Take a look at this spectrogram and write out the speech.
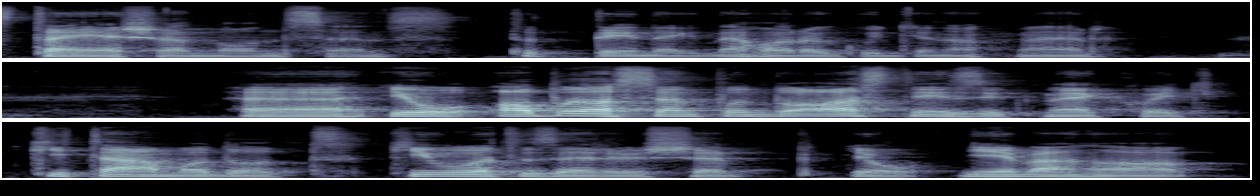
ez teljesen nonsens. Tehát tényleg ne haragudjanak már. Jó, abból a szempontból azt nézzük meg, hogy ki támadott, ki volt az erősebb. Jó, nyilván, ha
